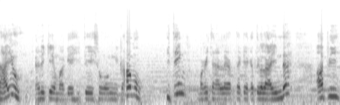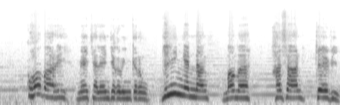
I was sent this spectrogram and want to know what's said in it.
ලයු ඇනිකේ මගේ හිතේ ශෝන් එකමු ඉතිං මගේ චැනල්ල ගත්තක එකතු වෙලා ඉන්ද අපි කොහොමාරි මේ චලෙන්ජක වින් කරමු. ගිහින් එන්නම් මම හසාන් කේවී.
